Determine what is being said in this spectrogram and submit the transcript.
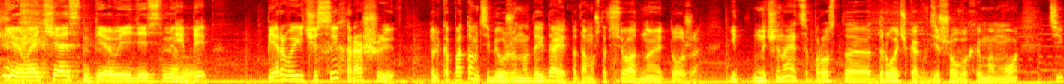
Первая часть, первые 10 Не, минут. пе- первые часы хороши, только потом тебе уже надоедает, потому что все одно и то же. И начинается просто дрочь, как в дешевых ММО. Ти-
